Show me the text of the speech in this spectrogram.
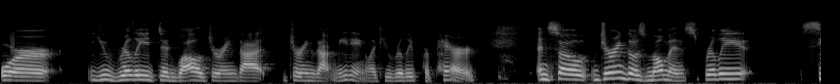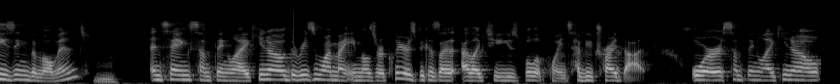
or you really did well during that during that meeting like you really prepared and so during those moments really seizing the moment mm. and saying something like, you know, the reason why my emails are clear is because I, I like to use bullet points. Have you tried that? Or something like, you know,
